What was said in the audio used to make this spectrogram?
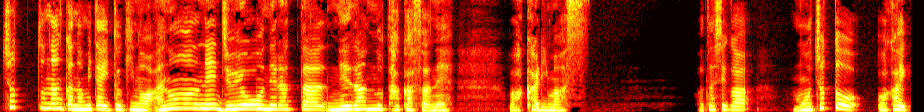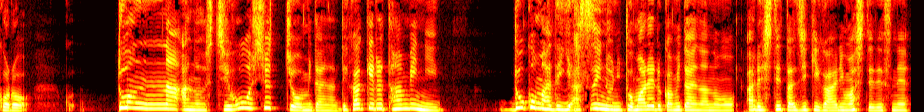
ちょっとなんか飲みたい時のあのね、需要を狙った値段の高さね、わかります。私がもうちょっと若い頃、どんな、あの、地方出張みたいな出かけるたんびにどこまで安いのに泊まれるかみたいなのをあれしてた時期がありましてですね。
